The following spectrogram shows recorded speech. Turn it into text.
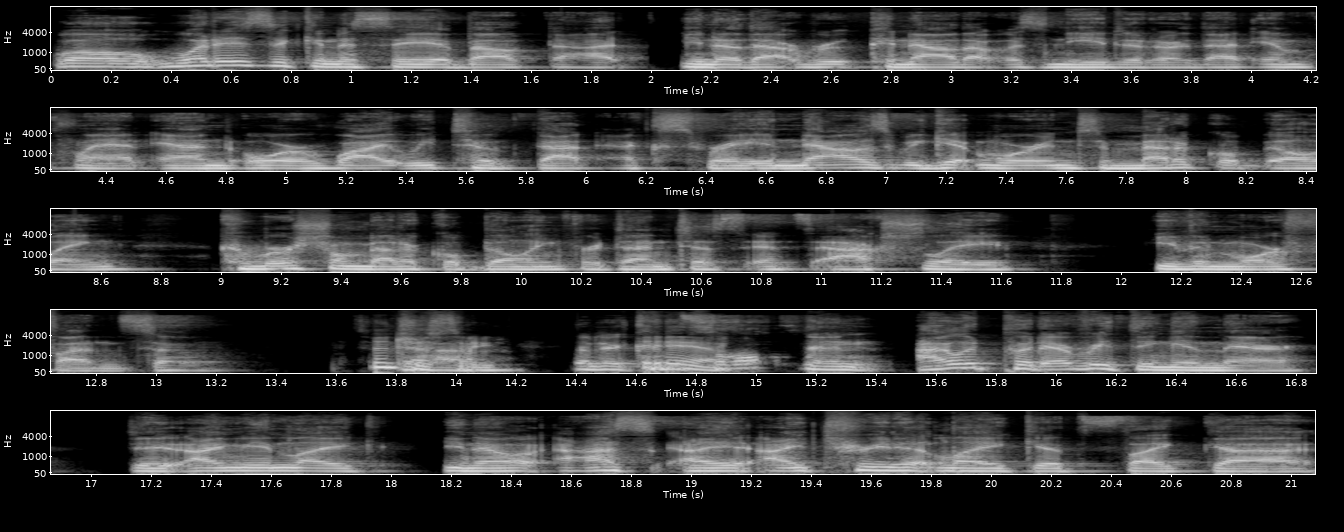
well, what is it going to say about that, you know, that root canal that was needed or that implant and or why we took that x-ray. And now as we get more into medical billing, commercial medical billing for dentists, it's actually even more fun. So it's interesting. Yeah. But a consultant, yeah. I would put everything in there. Dude. I mean, like, you know, ask I, I treat it like it's like uh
